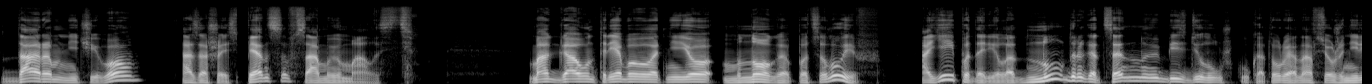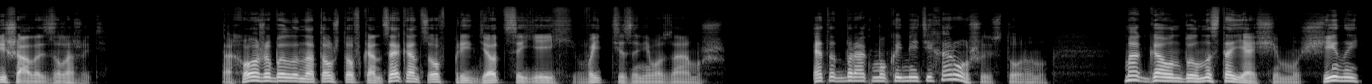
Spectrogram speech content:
«даром ничего, а за шесть пенсов самую малость». Макгаун требовал от нее много поцелуев, а ей подарил одну драгоценную безделушку, которую она все же не решалась заложить. Похоже было на то, что в конце концов придется ей выйти за него замуж. Этот брак мог иметь и хорошую сторону. Макгаун был настоящим мужчиной,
